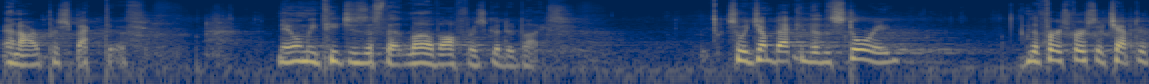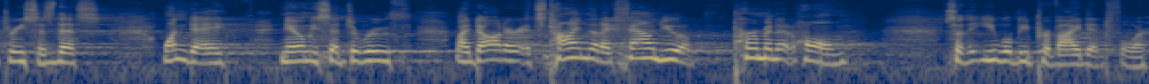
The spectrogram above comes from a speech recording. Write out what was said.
and our perspective. Naomi teaches us that love offers good advice. So we jump back into the story. The first verse of chapter 3 says this One day, Naomi said to Ruth, My daughter, it's time that I found you a permanent home so that you will be provided for.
